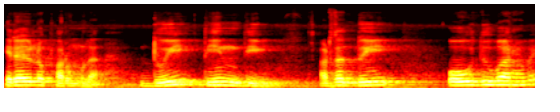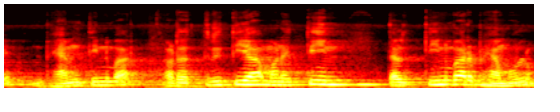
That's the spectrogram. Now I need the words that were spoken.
এটাই হলো ফর্মুলা দুই, তিন দুই অর্থাৎ দুই, ঔ দুবার হবে, ভ্যাম তিনবার। অর্থাৎ তৃতীয়া মানে তিন, তাহলে তিনবার ভ্যাম হলো।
